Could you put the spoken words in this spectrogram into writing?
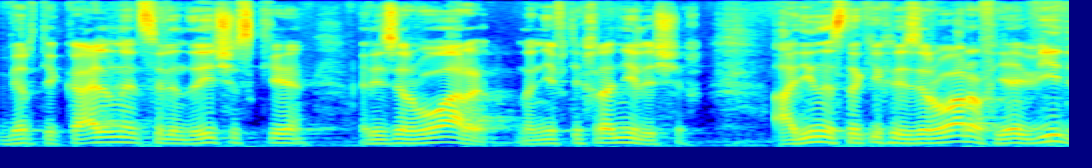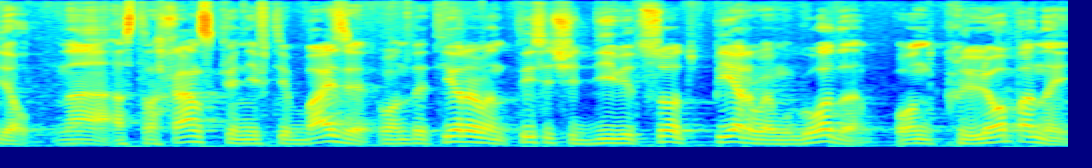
вертикальные цилиндрические резервуары на нефтехранилищах. Один из таких резервуаров я видел на Астраханской нефтебазе. Он датирован 1901 годом. Он клепанный,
